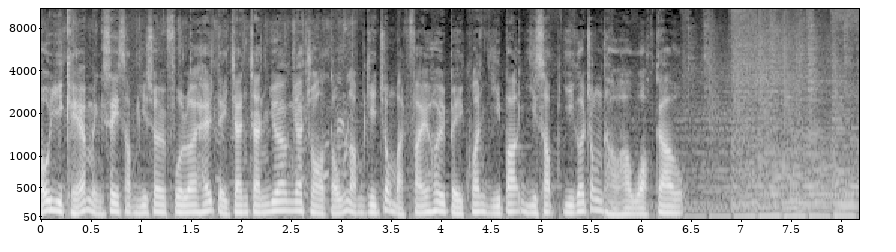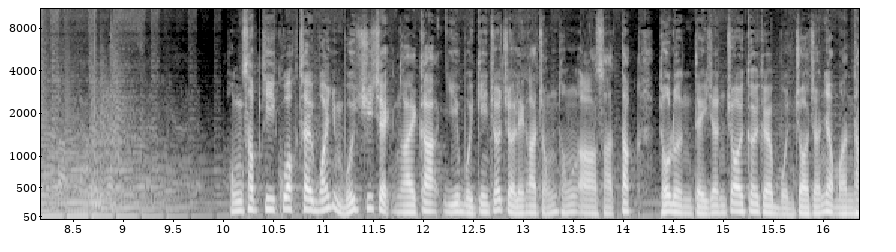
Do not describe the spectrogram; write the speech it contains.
土耳其一名四十二岁妇女喺地震震央一座倒林建筑物废墟被困二百二十二个钟头后获救。红十字国际委员会主席艾格尔会见咗叙利亚总统阿萨德，讨论地震灾区嘅援助准入问题。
